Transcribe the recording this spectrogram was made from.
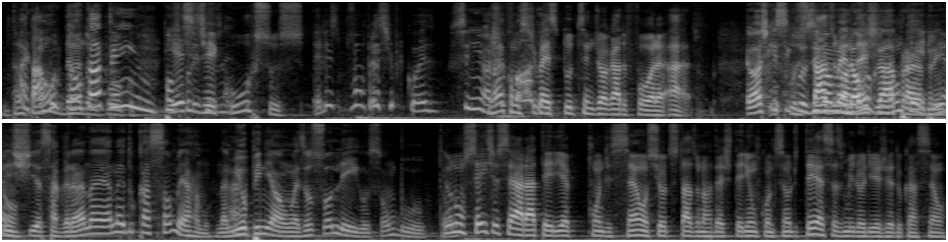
Então Ah, tá então- mudando então tá- um pouco. tem e pontos esses recursos, eles vão para esse tipo de coisa. Sim, acho Não é como se foda. tivesse tudo sendo jogado fora. Ah, Eu acho que esse, inclusive, é o melhor Nordeste lugar não pra, pra teriam. investir essa grana é na educação mesmo, na minha opinião. Mas eu sou leigo, eu sou um burro. então- Eu não sei se o Ceará teria condição, ou se outros estados do Nordeste teriam condição de ter essas melhorias de educação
